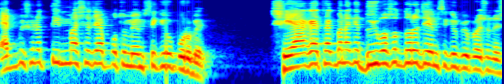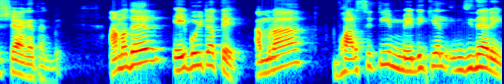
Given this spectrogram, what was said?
অ্যাডমিশনের তিন মাসে যায় প্রথম এমসিকিউ পড়বে, সে আগে থাকবে নাকি দুই বছর ধরে যে এমসিকিউ প্রিপারেশন সে আগে থাকবে? আমাদের এই বইটাতে আমরা ভার্সিটি মেডিকেল ইঞ্জিনিয়ারিং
